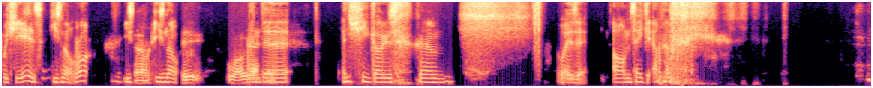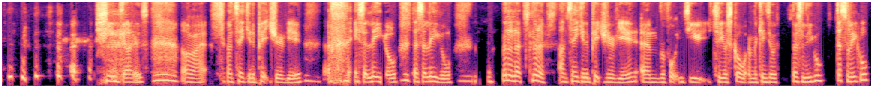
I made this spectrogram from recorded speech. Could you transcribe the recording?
which he is. He's not wrong. He's he's not. He- well, And uh, and she goes, um, "What is it? Oh, I'm taking." she goes, "All right, I'm taking a picture of you. it's illegal. That's illegal. No, no, no, no, no. I'm taking a picture of you, and reporting to you to your school." And Mackenzie goes, "That's illegal. That's illegal."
